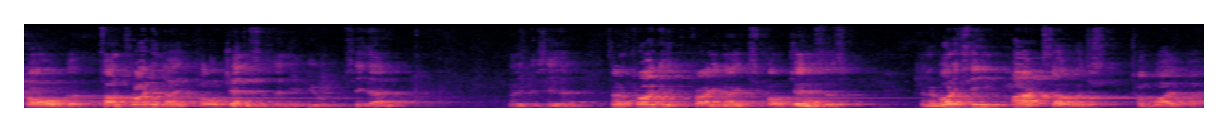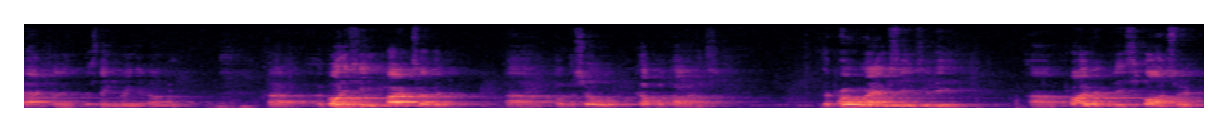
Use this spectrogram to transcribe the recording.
called, uh, it's on Friday night, called Genesis. Any of you see that? Of you see that? It's on Friday, Friday nights called Genesis. And I've only seen parts of I just come by it by accident. This thing ringing on me? Uh, I've only seen parts of it, uh, of the show a couple times. The program seems to be uh, privately sponsored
